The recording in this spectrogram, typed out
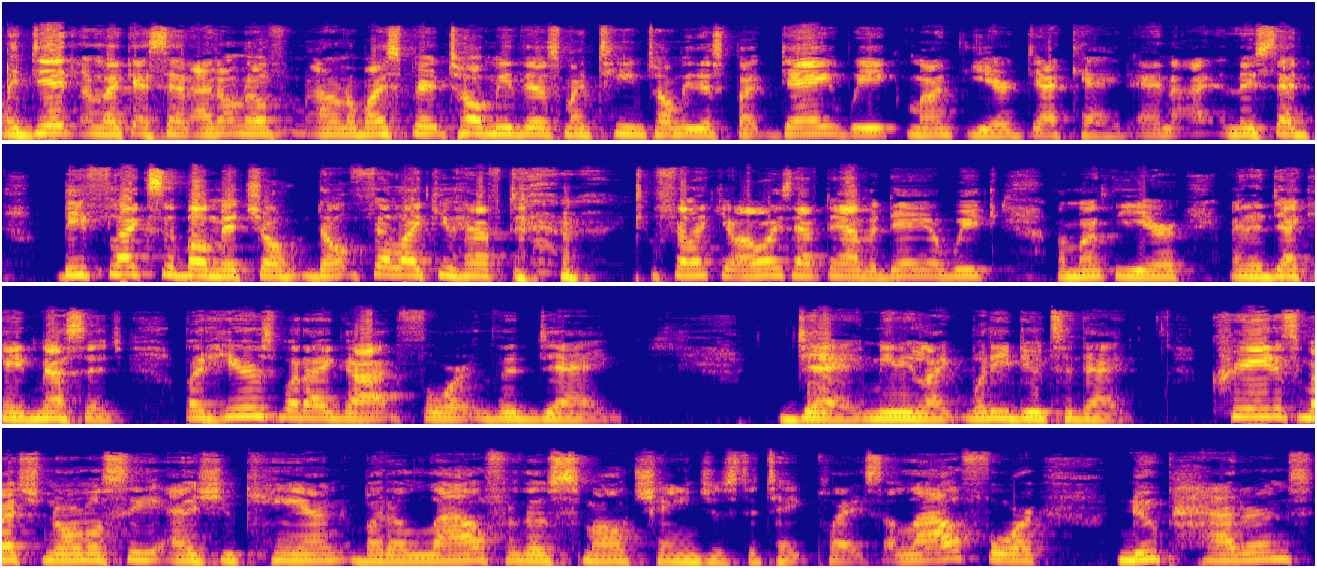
I did, like I said, I don't know if, I don't know, my spirit told me this, my team told me this, but day, week, month, year, decade. And, I, and they said, be flexible, Mitchell. Don't feel like you have to, don't feel like you always have to have a day, a week, a month, a year, and a decade message. But here's what I got for the day. Day, meaning like, what do you do today? create as much normalcy as you can, but allow for those small changes to take place. Allow for new patterns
